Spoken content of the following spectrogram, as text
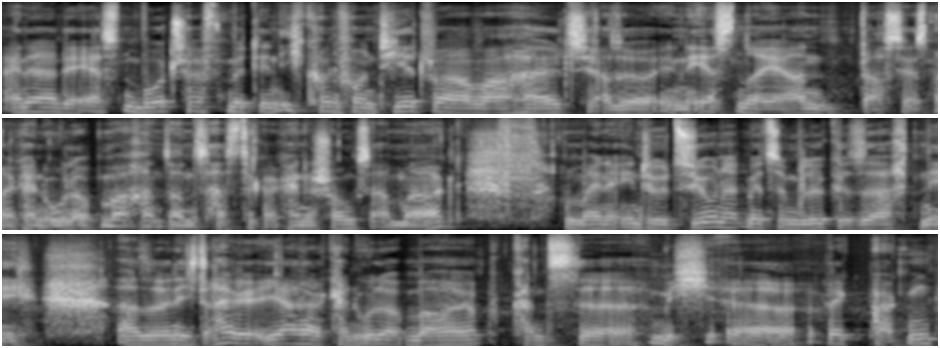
einer der ersten Botschaften, mit denen ich konfrontiert war, war halt, also in den ersten drei Jahren darfst du erstmal keinen Urlaub machen, sonst hast du gar keine Chance am Markt. Und meine Intuition hat mir zum Glück gesagt, nee, also wenn ich drei Jahre keinen Urlaub mache, kannst du mich äh, wegpacken.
